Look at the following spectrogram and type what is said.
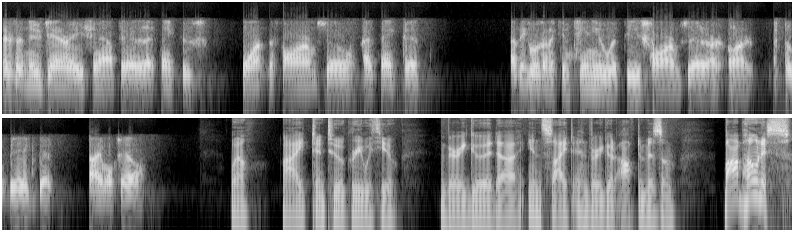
there's a new generation out there that I think is wanting the farm. So I think that I think we're going to continue with these farms that are, aren't so big, but time will tell. Well, I tend to agree with you very good uh, insight and very good optimism. Bob Honas,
